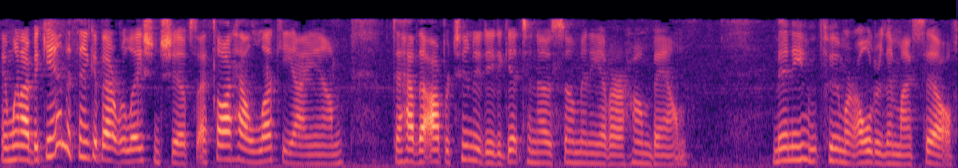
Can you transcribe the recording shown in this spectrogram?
And when I began to think about relationships, I thought how lucky I am to have the opportunity to get to know so many of our homebound many of whom are older than myself.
